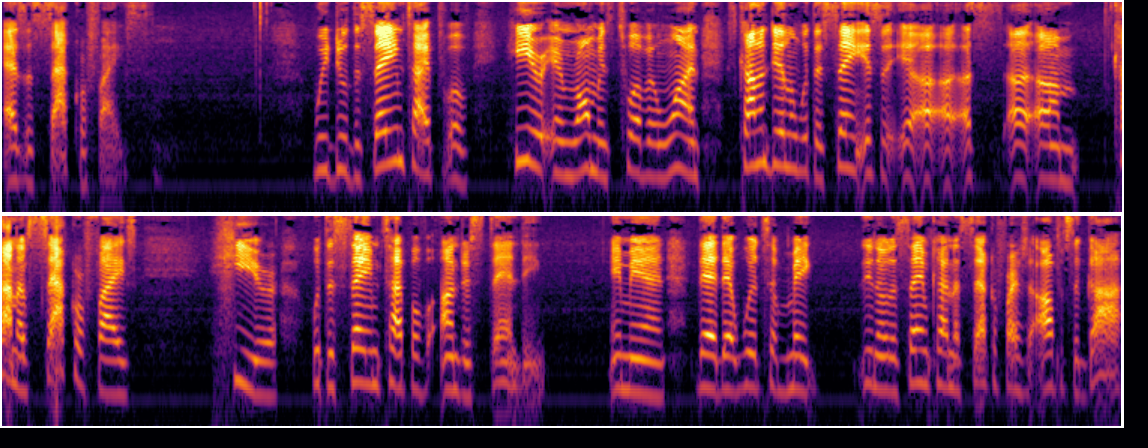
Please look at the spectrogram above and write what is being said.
as a sacrifice. We do the same type of here in Romans 12 and 1. It's kind of dealing with the same. It's a, a, a, a um, kind of sacrifice here with the same type of understanding. Amen. That that we're to make you know the same kind of sacrifice to offer to God,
